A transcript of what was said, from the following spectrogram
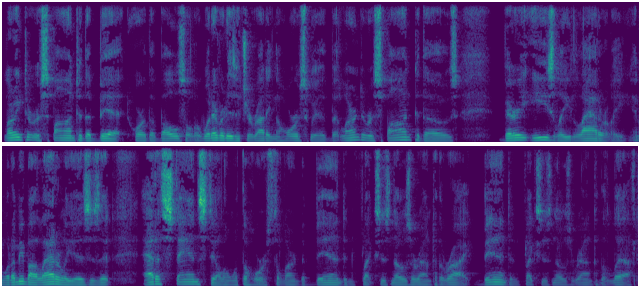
learning to respond to the bit or the bosal or whatever it is that you're riding the horse with, but learn to respond to those very easily laterally. And what I mean by laterally is, is that at a standstill, I want the horse to learn to bend and flex his nose around to the right, bend and flex his nose around to the left.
